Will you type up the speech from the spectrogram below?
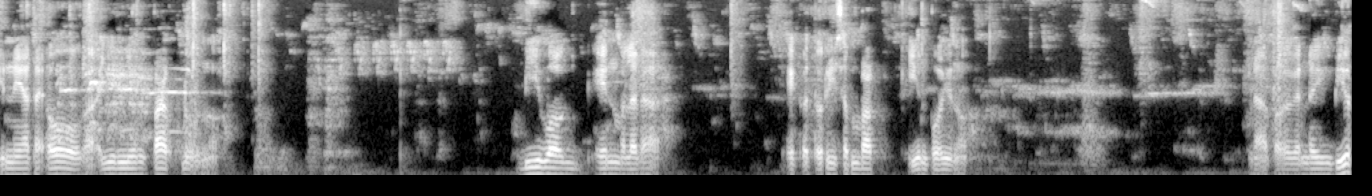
Yun na yata. Oh, yun yung park doon. Oh. Biwag and Malala. Ecotourism Park. Yun po yun. Oh. Napakaganda yung view.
